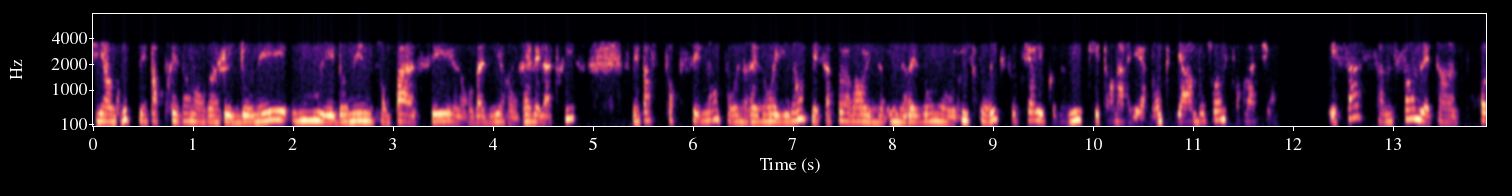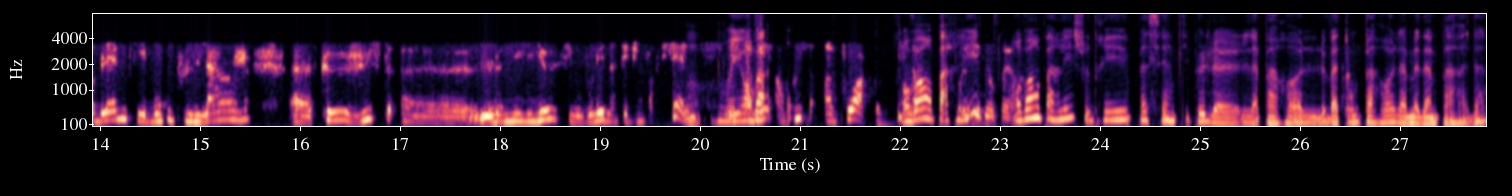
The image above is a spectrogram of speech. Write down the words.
si un groupe n'est pas présent dans un jeu de données où les données ne sont pas assez, on va dire, révélatrices, ce n'est pas forcément pour une raison évidente, mais ça peut avoir une, une raison historique, sociale, économique qui est en arrière. Donc il y a un besoin de formation. Et ça, ça me semble être un problème qui est beaucoup plus large euh, que juste euh, le milieu, si vous voulez, de l'intelligence artificielle. Oui, on va en plus un poids. On va en parler. On va en parler. Je voudrais passer un petit peu le, la parole, le bâton de parole à Madame Parada.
